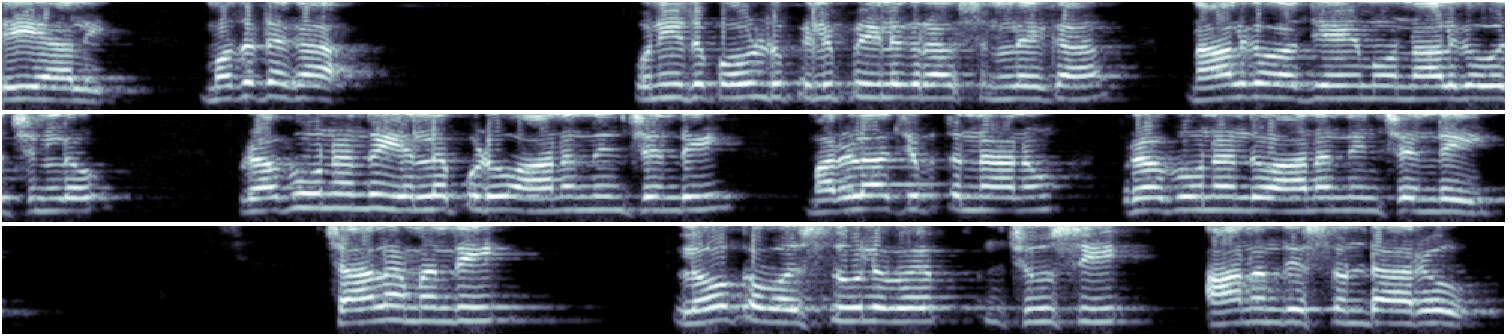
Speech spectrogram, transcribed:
చేయాలి. మొదటగా పునీత పౌరుడు పిలిపిలకు రాసిన లేక నాలుగవ అధ్యాయము నాలుగవ వచనంలో ప్రభువునందు ఎల్లప్పుడూ ఆనందించండి. మరలా చెప్తున్నాను ప్రభువునందు ఆనందించండి. చాలామంది లోక వస్తువులు చూసి ఆనందిస్తుంటారు.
